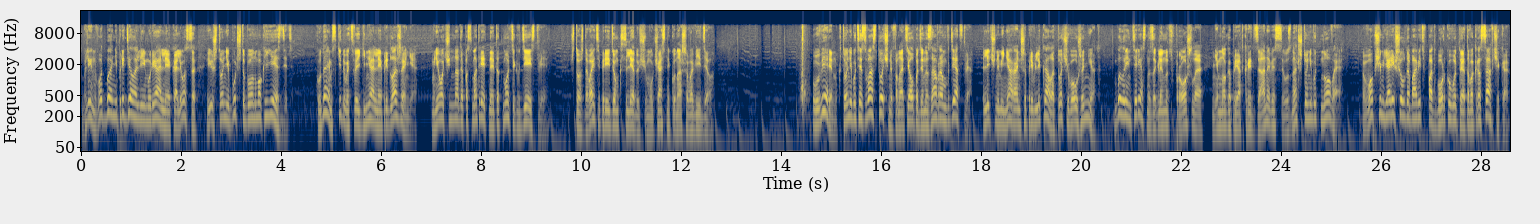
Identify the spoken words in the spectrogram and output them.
Блин, вот бы они приделали ему реальные колеса и что-нибудь, чтобы он мог ездить. Куда им скидывать свои гениальные предложения? Мне очень надо посмотреть на этот мотик в действии. Что ж, давайте перейдем к следующему участнику нашего видео. Уверен, кто-нибудь из вас точно фанател по динозаврам в детстве. Лично меня раньше привлекало то, чего уже нет. Было интересно заглянуть в прошлое, немного приоткрыть занавес и узнать что-нибудь новое. В общем, я решил добавить в подборку вот этого красавчика.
